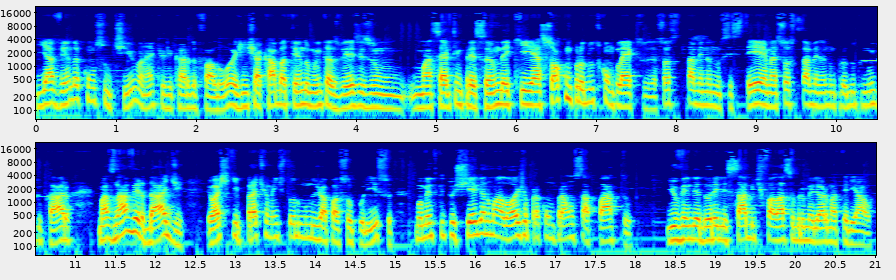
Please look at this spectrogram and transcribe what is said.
E a venda consultiva, né, que o Ricardo falou, a gente acaba tendo muitas vezes um, uma certa impressão de que é só com produtos complexos, é só se está vendendo um sistema, é só se está vendendo um produto muito caro, mas na verdade, eu acho que praticamente todo mundo já passou por isso. No momento que tu chega numa loja para comprar um sapato e o vendedor ele sabe te falar sobre o melhor material,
